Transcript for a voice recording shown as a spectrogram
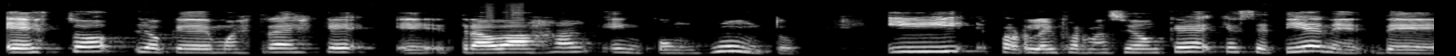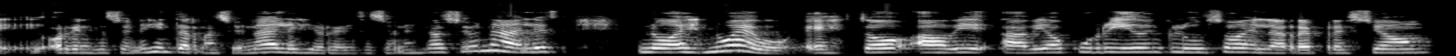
Esto lo que demuestra es que eh, trabajan en conjunto y por la información que, se tiene de organizaciones internacionales y organizaciones nacionales, no es nuevo. Esto había, había ocurrido incluso en la represión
